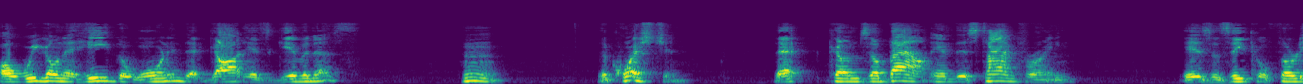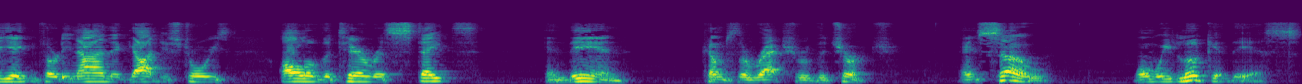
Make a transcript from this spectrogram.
Are we going to heed the warning that God has given us? Hmm. The question that comes about in this time frame is Ezekiel 38 and 39 that God destroys all of the terrorist states and then comes the rapture of the church. And so, when we look at this,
